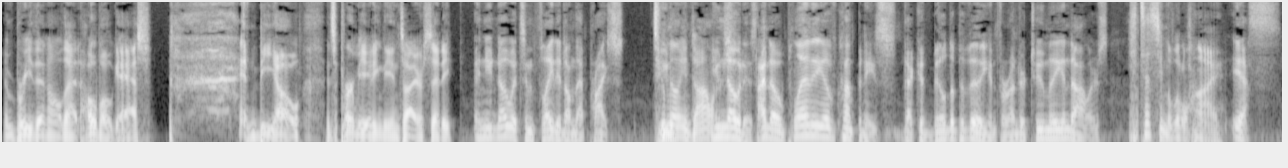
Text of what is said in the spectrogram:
and breathe in all that hobo gas and BO. It's permeating the entire city. And you know it's inflated on that price. Two million dollars. You know it is. I know plenty of companies that could build a pavilion for under two million dollars. It does seem a little high. Yes.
